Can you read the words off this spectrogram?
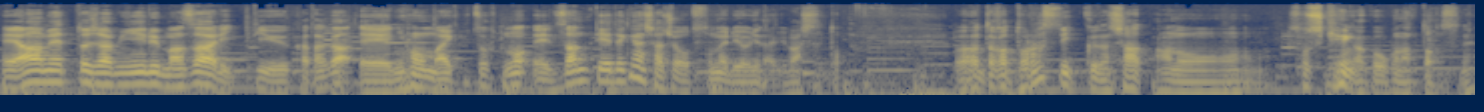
えアーメット・ジャミール・マザーリっていう方が、え日本マイクロソフトの、え暫定的な社長を務めるようになりましたと。だからドラスティックな社、あの組織変革を行ったんですね。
